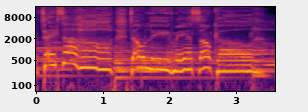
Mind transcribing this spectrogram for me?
so take a hold. Don't leave me so cold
